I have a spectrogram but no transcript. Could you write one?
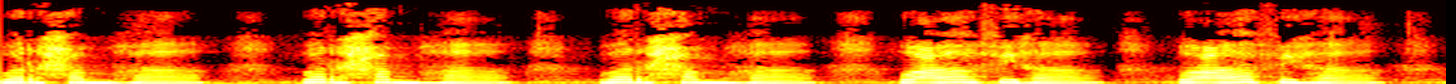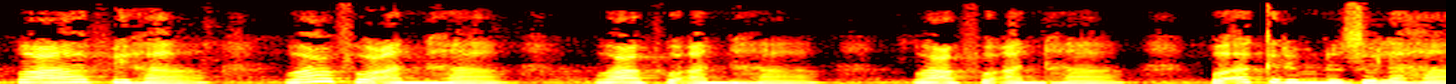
वरहमहा वरहमहा वरहमहा वआफिहा वआफिहा वआफिहा वाफ़ अनहा वाफ़ अनहा वाफ़ अनहा वअकरिम नुजुलहा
